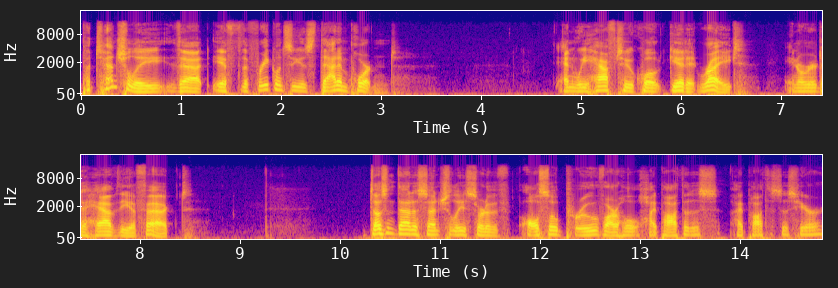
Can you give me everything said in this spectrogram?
potentially that if the frequency is that important, and we have to quote get it right in order to have the effect, doesn't that essentially sort of also prove our whole hypothesis hypothesis here?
